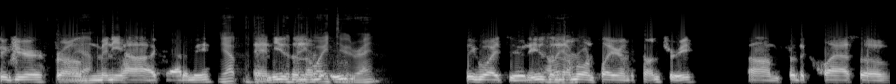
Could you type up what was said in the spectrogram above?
figure from oh, yeah. Minnehaha Academy. Yep, big, and he's the, the number, white dude, right? Big white dude. He's oh, the yeah. number one player in the country um, for the class of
